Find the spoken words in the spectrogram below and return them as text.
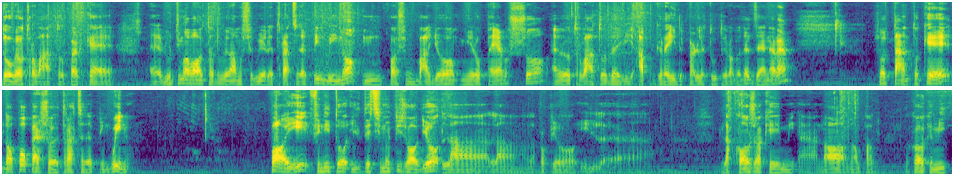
dove ho trovato, perché eh, l'ultima volta dovevamo seguire le tracce del pinguino, mm, poi se mi sbaglio mi ero perso e avevo trovato degli upgrade per le tute e roba del genere, soltanto che dopo ho perso le tracce del pinguino. Poi, finito il decimo episodio, la, la, la proprio il, la cosa che mi... Ah, no, non paura. La cosa che mi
